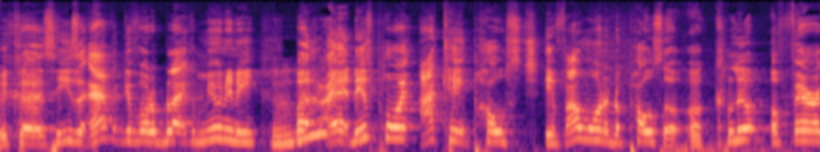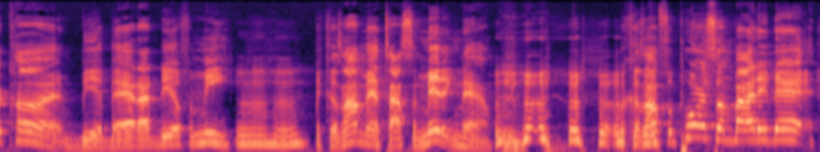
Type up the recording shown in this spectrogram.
Because he's an advocate for the black community. Mm-hmm. But at this point, I can't post. If I wanted to post a, a clip of Farrakhan, be a bad idea for me mm-hmm. because I'm anti-Semitic now. because I'm supporting somebody that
